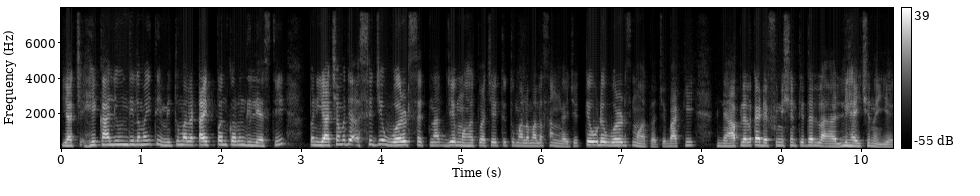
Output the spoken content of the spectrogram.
याचे हे का लिहून दिलं माहिती मी तुम्हाला टाईप पण करून दिली असती पण याच्यामध्ये असे जे वर्ड्स आहेत ना जे महत्त्वाचे ते तुम्हाला मला सांगायचे तेवढे वर्ड्स महत्त्वाचे बाकी आपल्याला काय डेफिनेशन तिथं लिहायची नाहीये.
